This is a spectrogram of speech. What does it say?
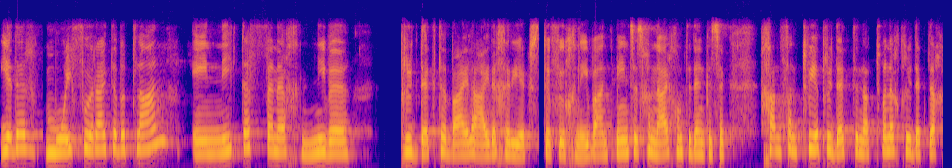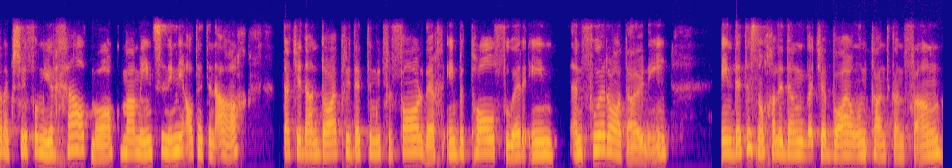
eerder mooi vooruit te beplan en nie te vinnig nuwe produkte by hulle huidige reeks te voeg nie want mense is geneig om te dink as ek gaan van 2 produkte na 20 produkte gaan ek soveel meer geld maak maar mense neem nie altyd in ag dat jy dan daai produkte moet vervaardig en betaal vir en in voorraad hou nie. En dit is nog 'n ding wat jy baie onkant kan vang.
